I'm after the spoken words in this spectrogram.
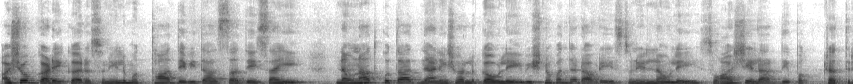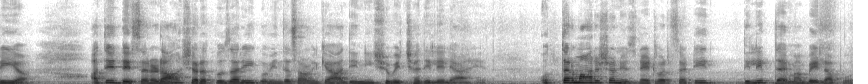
अशोक गाडेकर सुनील मुत्था देविदास देसाई नवनाथ कुता ज्ञानेश्वर गवले विष्णुपंत डावरे सुनील नवले सुहास शेलार दीपक क्षत्रिय अति देसरडा शरद पुजारी गोविंद साळुंके आदींनी शुभेच्छा दिलेल्या आहेत. उत्तर महाराष्ट्र न्यूज नेटवर्कसाठी दिलीप दैमा बेलापूर.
